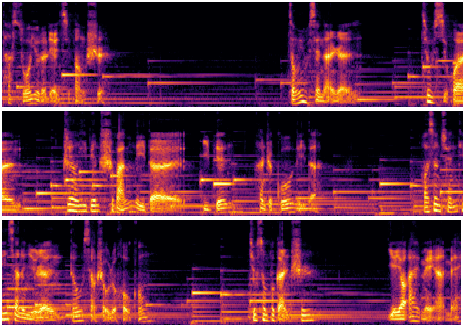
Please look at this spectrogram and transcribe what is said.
他所有的联系方式。总有些男人，就喜欢这样一边吃碗里的，一边看着锅里的，好像全天下的女人都想收入后宫，就算不敢吃，也要暧昧暧昧。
